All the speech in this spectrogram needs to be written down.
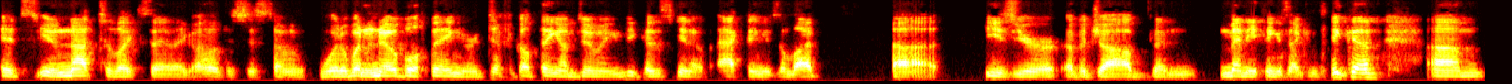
it's you know not to like say like oh this is some what what a noble thing or difficult thing I'm doing because you know acting is a lot uh, easier of a job than many things I can think of, um,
